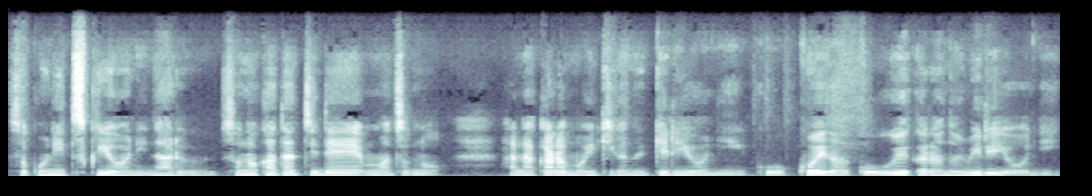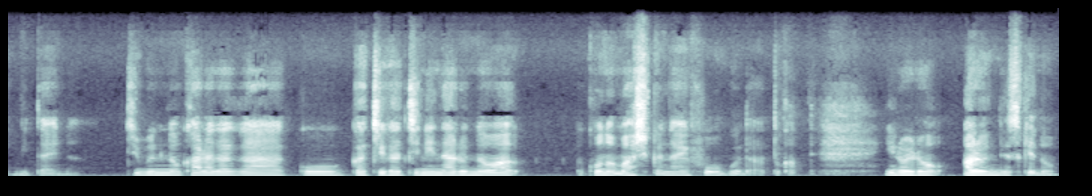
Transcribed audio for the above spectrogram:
底につくようになる。その形で、まあその、鼻からも息が抜けるように、こう、声がこう上から伸びるように、みたいな。自分の体がこう、ガチガチになるのは、好ましくないフォームだとかって、いろいろあるんですけど、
